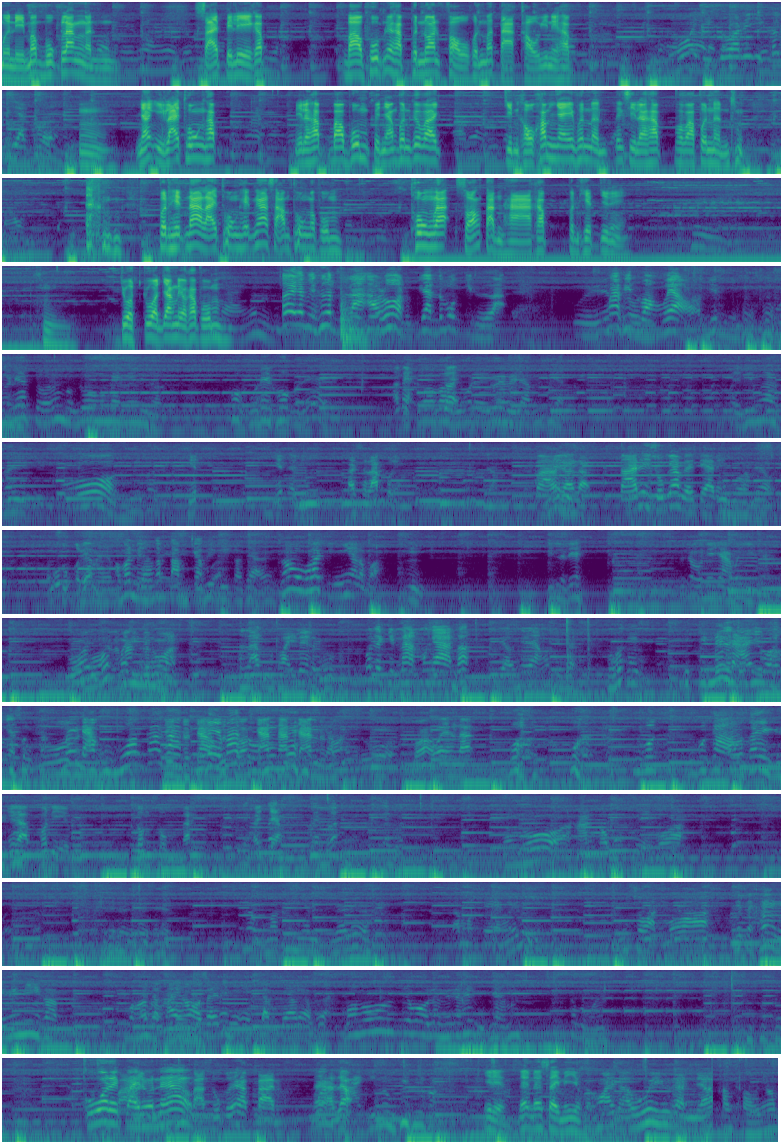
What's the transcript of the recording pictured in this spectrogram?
มือนี้มาบุกลั่งกันสายเปเล่ครับบ่าวพุ่มนะครับเพิ่นนอนเฝ้าเพิ่นมาตากเขาอยู่นี่ครับอืมยังอีกหลายทงครับ นี่แหละครับบ่าวพุ่มเป็นยังเพิ่นคือว่ากินเขาวคำใหญ่เพิ่นนั่นจังซี่แหละครับเพราะว่าเพิ่นนั่นเพิ่นเฮ็ดหน้าหลายทงเฮ็ดง่าสามทงครับผมทงละสองตันหาครับเพิ่นเฮ็ดอยู่นี่จวดจวดอย่างเดียวครับผมเฮ้ยจะไปขึ้นละเอารอดยันต้องกินละ มาผิดหวังแล้วเนี่ยตัวนั้นมึงดูมันแม่งนี่พวกกูได้ครบเลยอเอาแม่ตัวบ้านบ่ได้ไม่อยากเปลี่ยนไปรีบงานใส่โอ้เฮ็ดเฮ็ดอันไอ้สลักเลยปลาไม่ได้ละตายนี่สุกย่ำเลยแก่ดิตัวแล้วมันสุกกว่าเดิมเอามาเหนือกับตำแก้วพี่พี่กับแก้วเฮาว่ากินเงี้ยหรอวะกินเลยดิไม่เอาเนี่ยยาไม่อีกนะโอ้ยมากินกันหม ดมันรักกูไฟได้เลยก็จะกินน้ำบางอย่างเนาะเดี๋ยวเนี่ยมันกินเลยกินไม่หนาอยู่บ่บ่เนี่ยสูงไม่หนาหูม่วงก็กินตัวเจ้าได้มาสองจานสามจานเนาะบ่เอาไว้ข้างละกูบ่กูบ่กล้าเอาใส่นี่แหละพอดีต้มสมนะไอ้แจ่ม กูว่าได้ไปโดนแล้วปลาสุกเลยครับปลาได้หันแล้วกินนมนี่เด็ดได้ได้ใส่มีอยู่สหอยกับอุ้ยคือกันเนี่ยคำเขาย่อม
